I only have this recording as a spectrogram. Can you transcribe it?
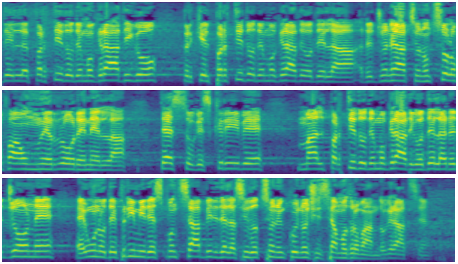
del Partito Democratico perché il Partito Democratico della Regione Lazio non solo fa un errore nel testo che scrive ma il Partito Democratico della Regione è uno dei primi responsabili della situazione in cui noi ci stiamo trovando. Grazie.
